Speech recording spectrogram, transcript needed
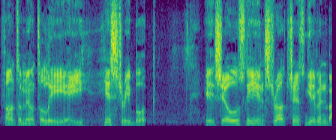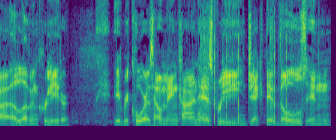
fundamentally a history book. It shows the instructions given by a loving creator. It records how mankind has rejected those in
